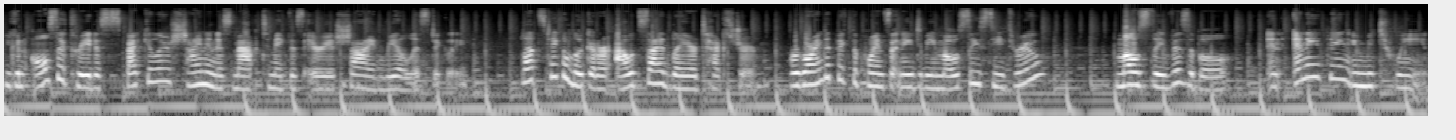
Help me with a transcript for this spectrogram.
you can also create a specular shininess map to make this area shine realistically. Let's take a look at our outside layer texture. We're going to pick the points that need to be mostly see-through, mostly visible, and anything in between.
